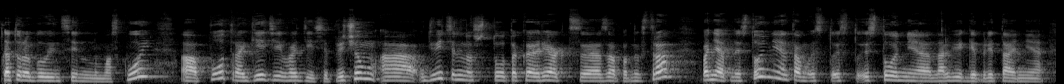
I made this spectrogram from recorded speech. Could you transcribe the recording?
которое было инициировано Москвой а, по трагедии в Одессе. Причем удивительно, что такая реакция западных стран, понятно, Эстония, там Эстония, Норвегия, Британия –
